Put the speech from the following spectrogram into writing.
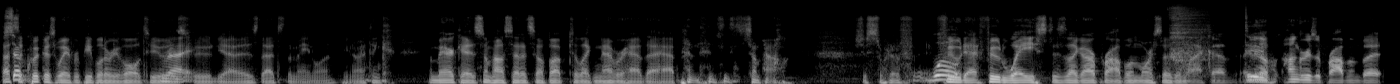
that's some- the quickest way for people to revolt too. Is Right. food. Yeah, is that's the main one. You know, I think America has somehow set itself up to like never have that happen. somehow, it's just sort of Well- food. Food waste is like our problem more so than lack of. Even Dude. though hunger is a problem, but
